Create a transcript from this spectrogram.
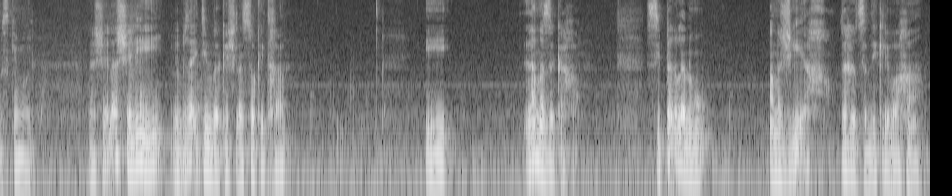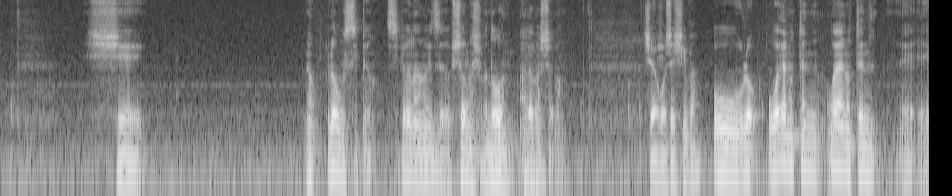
מסכים מאוד. והשאלה שלי, ובזה הייתי מבקש לעסוק איתך, היא, למה זה ככה? סיפר לנו המשגיח, זכר צדיק לברכה, ש... לא, לא הוא סיפר, סיפר לנו את זה רב שונה שבדרון, עליו השלום. שהראש הישיבה? הוא לא, הוא היה נותן, הוא היה נותן אה, אה,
